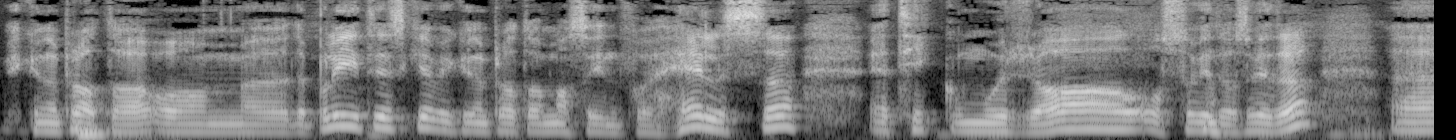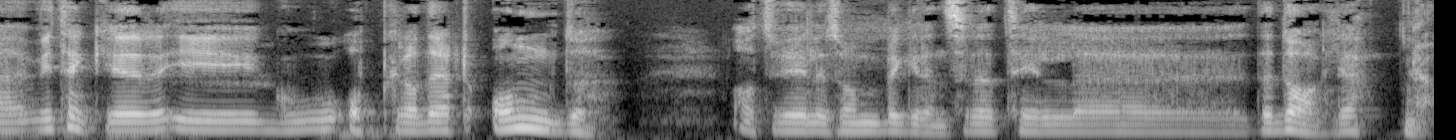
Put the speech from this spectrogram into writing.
Vi kunne prata om eh, det politiske, vi kunne prata om masse innenfor helse, etikk og moral osv. osv. Uh, vi tenker i god oppgradert ånd at vi liksom begrenser det til eh, det daglige. Ja.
